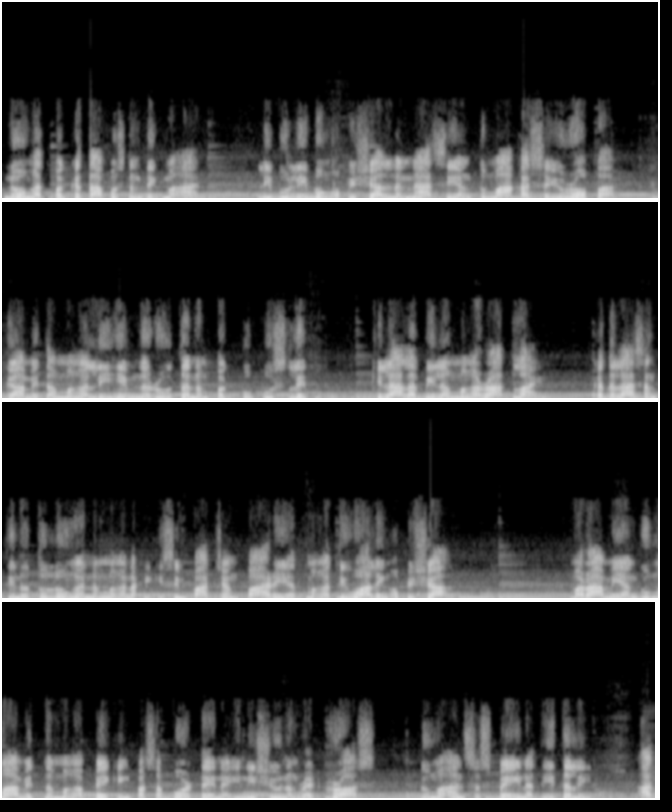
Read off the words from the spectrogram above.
Noong at pagkatapos ng digmaan, libu-libong opisyal ng Nazi ang tumakas sa Europa gamit ang mga lihim na ruta ng pagpupuslit, kilala bilang mga ratline, kadalasang tinutulungan ng mga nakikisimpatyang pari at mga tiwaling opisyal. Marami ang gumamit ng mga peking pasaporte na inisyu ng Red Cross, dumaan sa Spain at Italy, at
